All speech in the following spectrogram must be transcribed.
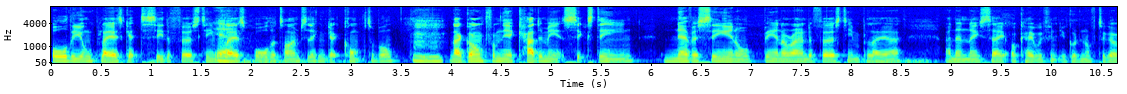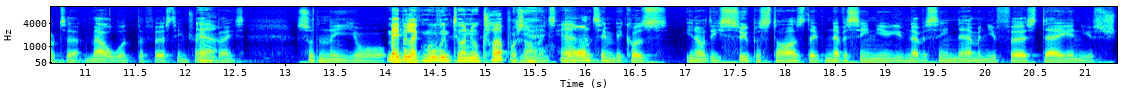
All the young players get to see the first team Yeah. players all the time, so they can get comfortable. Mhm. Now going from the academy at 16, never seeing or being around a first team player, and then they say, okay, we think you're good enough to go to Melwood, the first team training Yeah. base. Suddenly you're Maybe like moving to a new club or yeah, something. it's daunting because you know these superstars they've never seen you, you've never seen them, and your first day and you're sh-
